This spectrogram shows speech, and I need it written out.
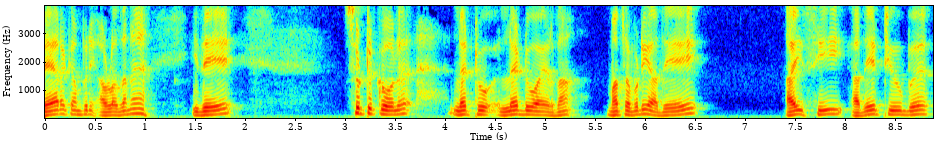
வேற கம்பெனி அவ்வளோதானே இதே சுட்டுக்கோல் லெட் லெட் ஒயர் தான். மற்றபடி அதே ஐசி அதே டியூபு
